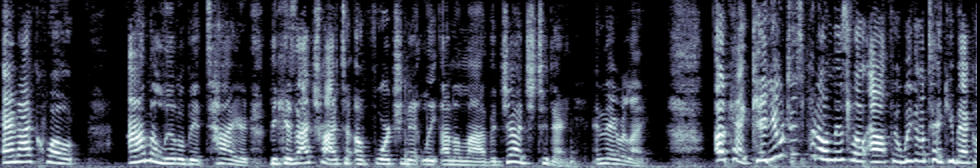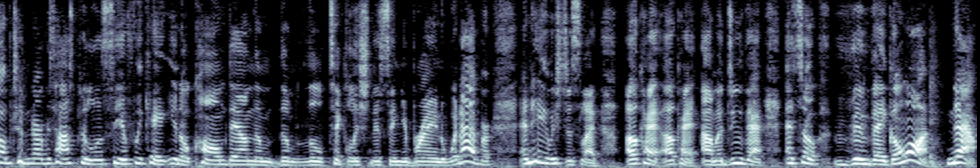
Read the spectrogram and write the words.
and I quote, I'm a little bit tired because I tried to unfortunately unalive a judge today. And they were like, okay, can you just put on this little outfit? We're to take you back over to the nervous hospital and see if we can, you know, calm down the, the little ticklishness in your brain or whatever. And he was just like, okay, okay, I'm to do that. And so then they go on. Now,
